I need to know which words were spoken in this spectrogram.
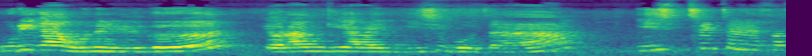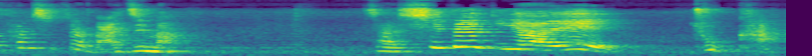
우리가 오늘 읽은 열왕기하 25장 27절에서 30절 마지막 자 시드기야의 조카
